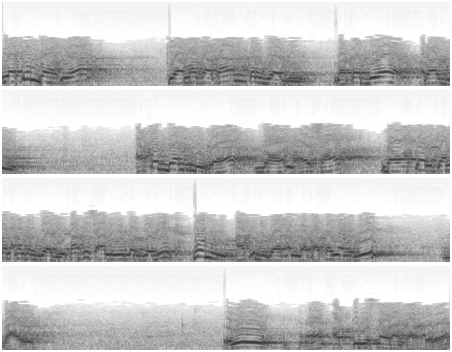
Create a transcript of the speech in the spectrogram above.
yakin bahwa kiamat akan terjadi maka dia ragu Aku tidak menduga bahwa Aisyah bahwa hari kiamat akan terjadi. Tapi seandainya terjadi pun aku juga akan mendapatkan yang lebih baik. Ini eh, optimisnya orang kafir ya.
